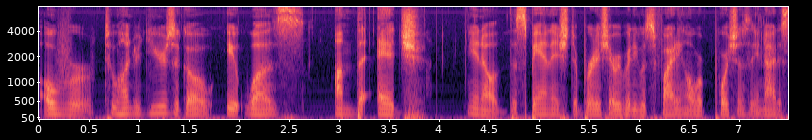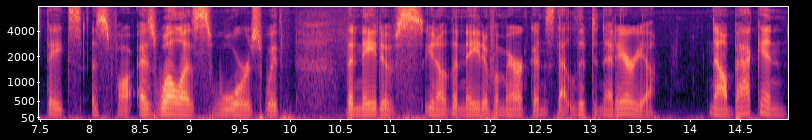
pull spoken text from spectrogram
over 200 years ago, it was on the edge. You know, the Spanish, the British, everybody was fighting over portions of the United States as far as well as wars with the natives, you know, the Native Americans that lived in that area. Now, back in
